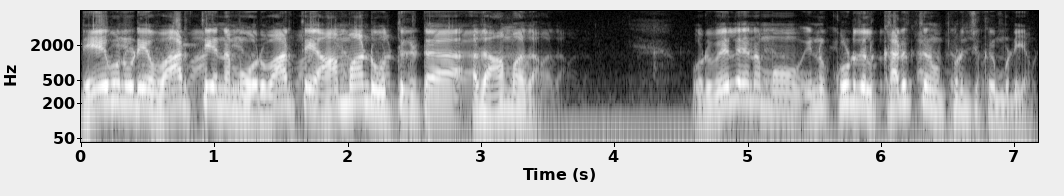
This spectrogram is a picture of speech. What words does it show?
தேவனுடைய வார்த்தையை நம்ம ஒரு வார்த்தையை ஆமாண்டு ஒத்துக்கிட்டா அது ஆமாதான். ஒருவேளை நம்ம இன்னும் கூடுதல் கருத்தை நம்ம புரிஞ்சுக்க முடியும்.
